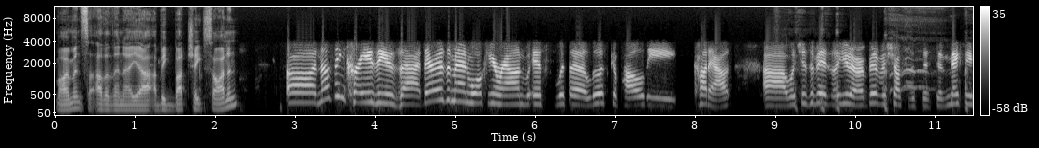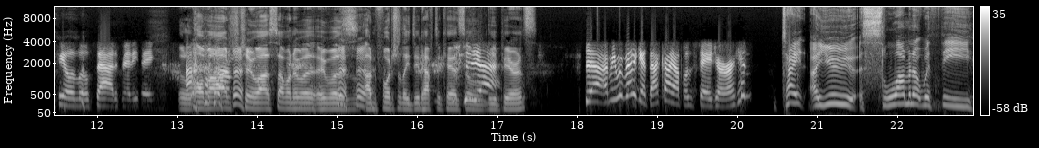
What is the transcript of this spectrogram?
moments other than a uh, a big butt cheek signing? Uh, nothing crazy is that. There is a man walking around with with a Lewis Capaldi cutout, uh, which is a bit, you know, a bit of a shock to the system. Makes me feel a little sad, if anything. A little homage to uh, someone who, wa- who was unfortunately did have to cancel Yeah. the appearance. Yeah, I mean, we better get that guy up on stage, I reckon. Tait, are you slumming it with the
